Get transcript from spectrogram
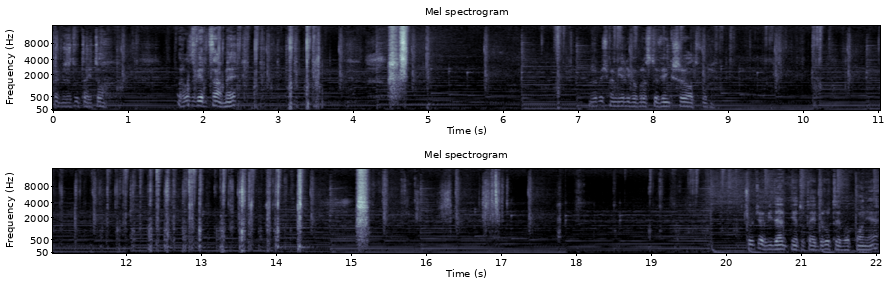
Także tutaj to rozwiercamy. Żebyśmy mieli po prostu większy otwór. Czuć ewidentnie tutaj druty w oponie.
